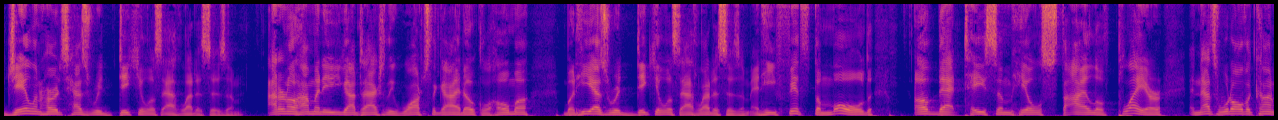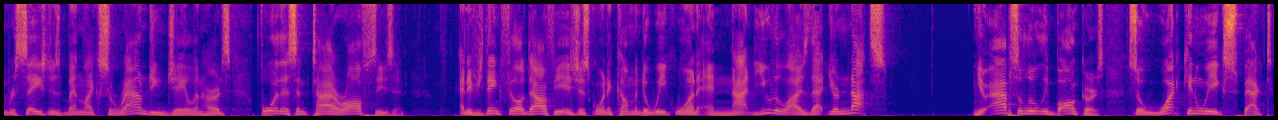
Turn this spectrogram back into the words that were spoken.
Jalen Hurts has ridiculous athleticism. I don't know how many of you got to actually watch the guy at Oklahoma, but he has ridiculous athleticism and he fits the mold of that Taysom Hill style of player. And that's what all the conversation has been like surrounding Jalen Hurts for this entire offseason. And if you think Philadelphia is just going to come into week one and not utilize that, you're nuts. You're absolutely bonkers. So, what can we expect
